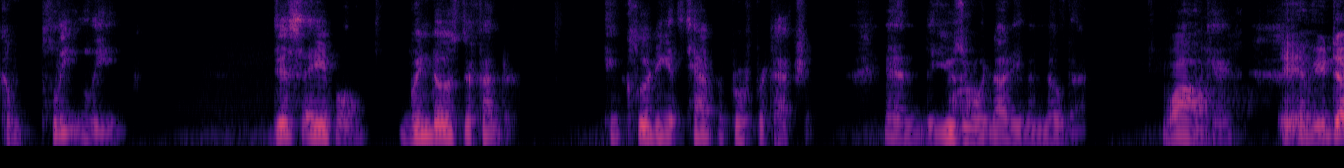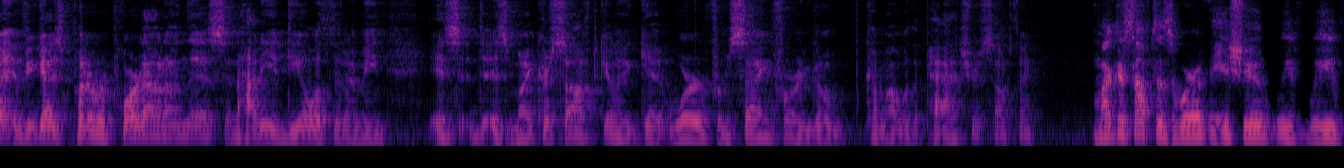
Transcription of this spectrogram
completely disable Windows Defender, including its tamper-proof protection, and the user wow. would not even know that. Wow. Okay. Have you done? Have you guys put a report out on this, and how do you deal with it? I mean, is is Microsoft going to get word from Sangfor and go come out with a patch or something? Microsoft is aware of the issue. We've we've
